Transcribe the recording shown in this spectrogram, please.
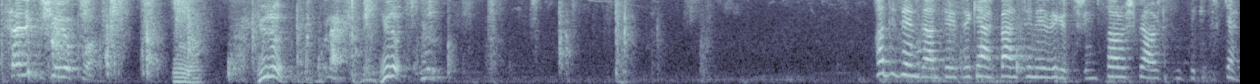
Senlik bir şey yok mu? Yürü. Yürü. Hadi Zemzem teyze gel ben seni eve götüreyim. Sarhoş bir arsızın tekidir gel.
